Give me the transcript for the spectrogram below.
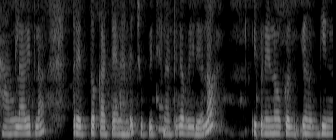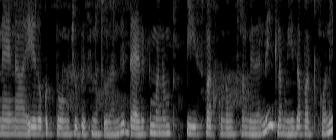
హ్యాంగ్ లాగా ఇట్లా థ్రెడ్తో కట్టానండి చూపించినట్టుగా వీడియోలో. ఇప్పుడు నేను ఒక గిన్నె అయినా ఏదో ఒకటి తోమి చూపిస్తున్నా చూడండి. డైరెక్ట్ మనం పీస్ పట్టుకునే అవసరం లేదండి. ఇట్లా మీద పట్టుకొని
